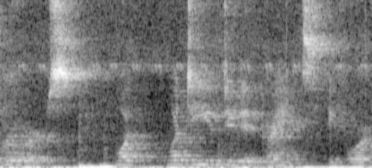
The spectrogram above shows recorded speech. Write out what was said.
brewers, what what do you do to the grains before?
